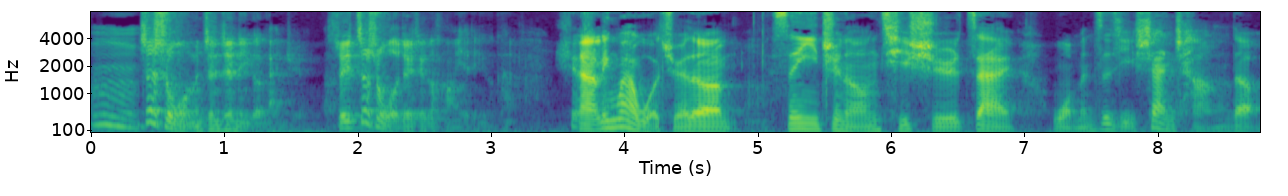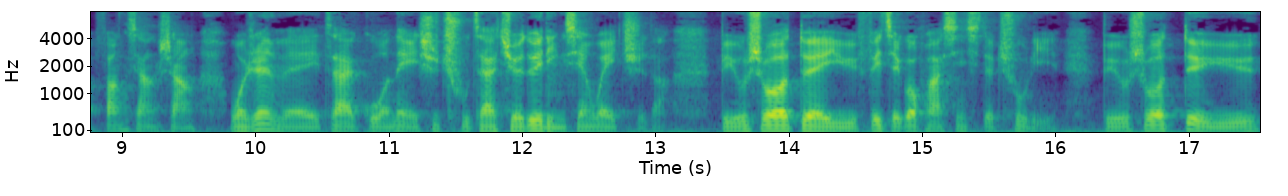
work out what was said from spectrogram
嗯，这是我们真正的一个感觉，所以这是我对这个行业的一个看法。是那另外我觉得森仪智能其实在。我们自己擅长的方向上，我认为在国内是处在绝对领先位置的。比如说，对于非结构化信息的处理，比如说对于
